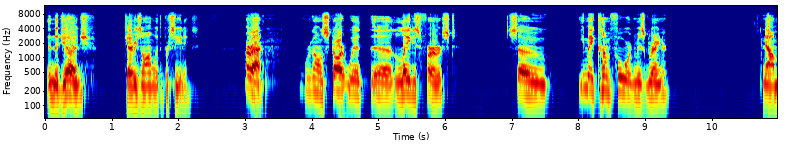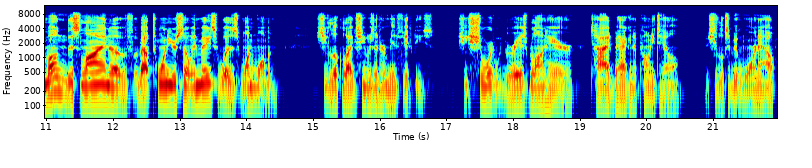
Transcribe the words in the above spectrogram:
Then the judge carries on with the proceedings. All right, we're going to start with the ladies first. So you may come forward, Miss Grainer. Now, among this line of about 20 or so inmates was one woman. She looked like she was in her mid 50s. She's short with grayish blonde hair, tied back in a ponytail. And she looks a bit worn out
